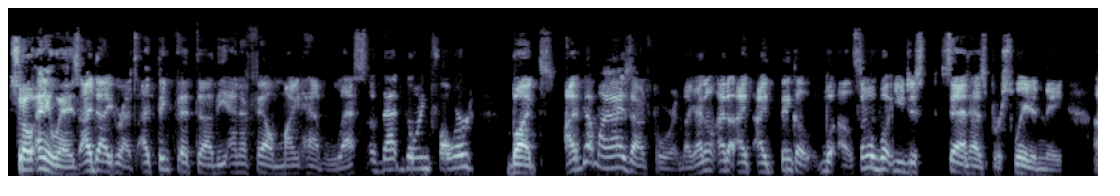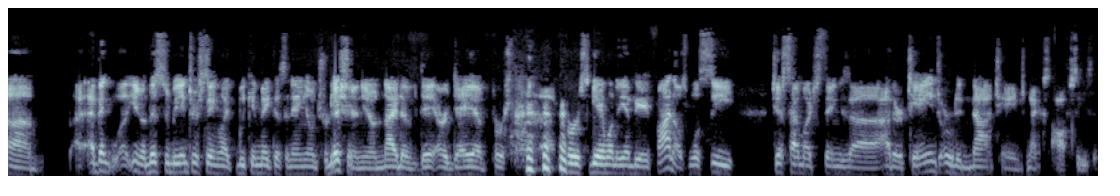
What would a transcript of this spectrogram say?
So, anyways, I digress. I think that uh, the NFL might have less of that going forward. But I've got my eyes out for it. Like I don't, I, I think some of what you just said has persuaded me. Um, I think you know this would be interesting. Like we can make this an annual tradition. You know, night of day or day of first uh, first game of the NBA Finals. We'll see just how much things uh, either change or did not change next offseason.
